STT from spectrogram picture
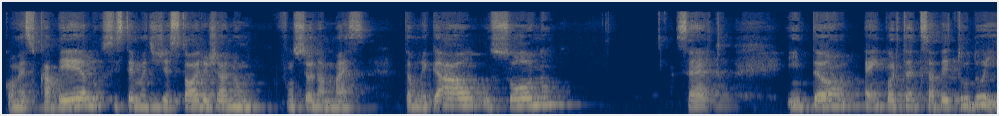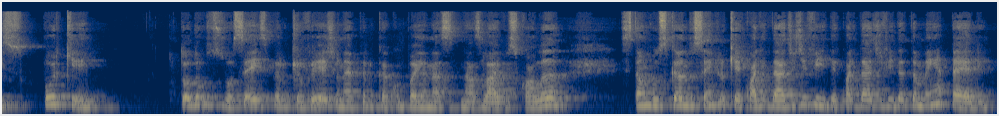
começa o cabelo, o sistema digestório já não funciona mais tão legal, o sono, certo? Então, é importante saber tudo isso. Por quê? Todos vocês, pelo que eu vejo, né, pelo que acompanho nas, nas lives com a Alain, estão buscando sempre o quê? Qualidade de vida. E qualidade de vida também é pele,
